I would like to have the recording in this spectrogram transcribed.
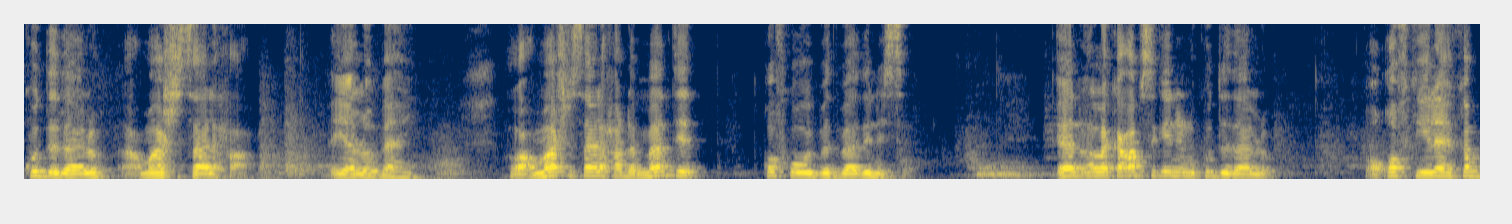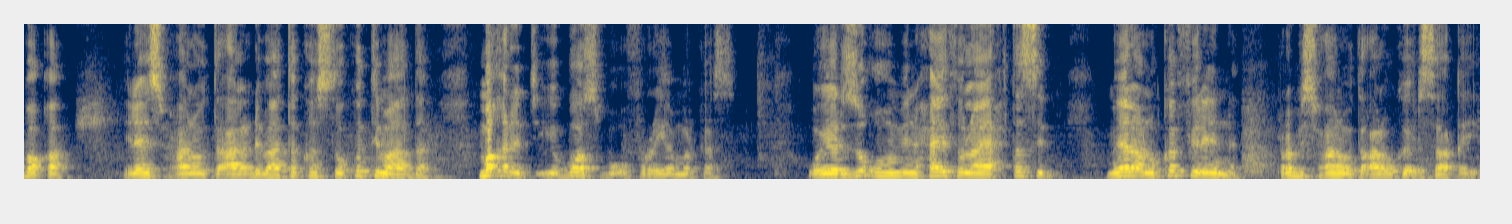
ku dadaalo acmaasha saalixa ah ayaa loo baahanya oo acmaasha saalixa dhammaanteed qofka way badbaadinaysaa. Alla ka cabsiga inaynu ku dadaalo oo qofkii ilaahay ka baqa ilaahay subxaana wa tacaala dhibaato kastoo ku timaada maqraj iyo boos buu u furayaa markaas. Wa yarsuquhu min xaysu laa yaxtasib meel aanu ka filayna rabbi subxaana wa tacala uu ka irsaaqaya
